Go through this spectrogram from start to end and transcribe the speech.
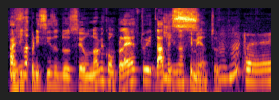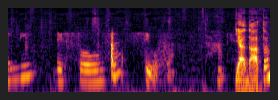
A gente precisa do seu nome completo e data de Isso. nascimento. Uhum. Vane de Souza Silva. E a data?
